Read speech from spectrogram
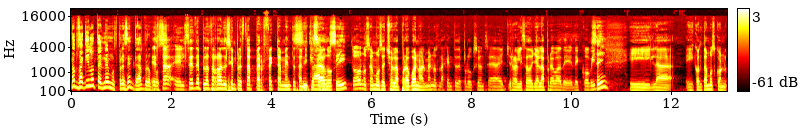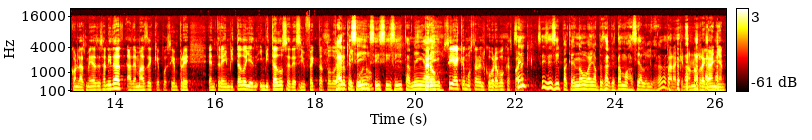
No, pues aquí lo tenemos presente, ¿ah? pero pues... Está, el set de Plaza Radio siempre está perfectamente sanitizado. Sí, Todos nos hemos hecho la prueba, bueno, al menos la gente de producción se ha realizado ya la prueba de, de COVID. Sí. Y la y contamos con, con, las medidas de sanidad, además de que pues siempre entre invitado y invitado se desinfecta todo el equipo, que sí, sí, sí, sí, también Pero sí hay que mostrar el cubrebocas para sí, que... Sí, sí, sí, para que no vayan a pensar que estamos hacia lo liberado. Para que no nos regañan.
